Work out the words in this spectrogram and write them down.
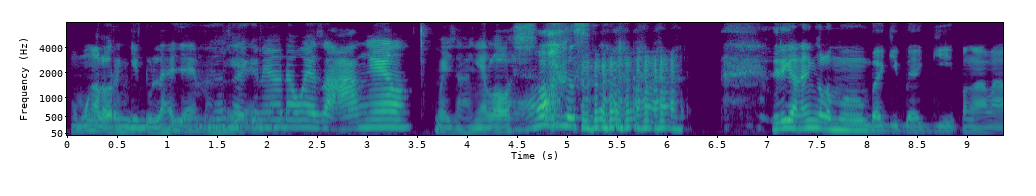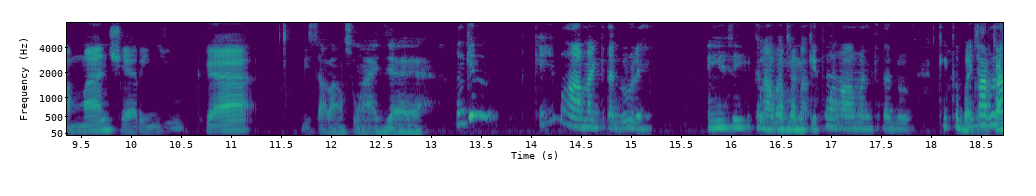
Ngomong kalau orang gidul aja emang ya, Iya, kayak gini emang. ada Weza Angel. Misalnya los. Oh, jadi kalian kalau mau bagi-bagi pengalaman sharing juga bisa langsung aja ya. Mungkin kayaknya pengalaman kita dulu deh. Iya sih kenapa pengalaman coba? kita pengalaman kita dulu. kayak kebanyakan. Karena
